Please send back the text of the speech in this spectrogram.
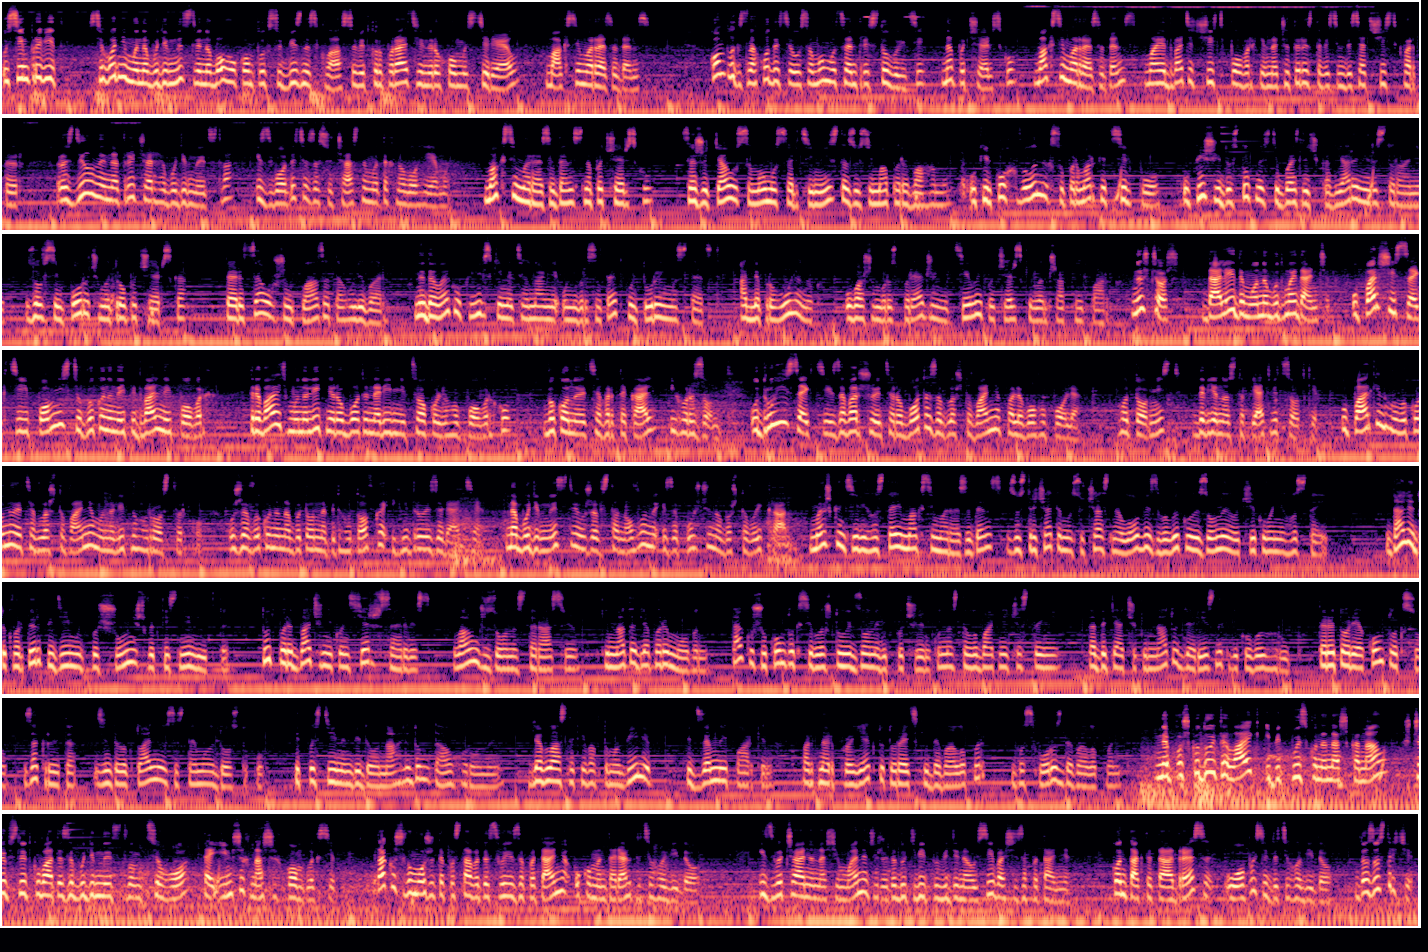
Усім привіт! Сьогодні ми на будівництві нового комплексу бізнес-класу від корпорації нерухомості Ріел Максима Резиденс. Комплекс знаходиться у самому центрі столиці на Печерську. Максима Резиденс має 26 поверхів на 486 квартир, розділений на три черги будівництва і зводиться за сучасними технологіями. Максима Резиденс на Печерську це життя у самому серці міста з усіма перевагами. У кількох хвилинах супермаркет Сільпо, у пішій доступності безліч кав'ярень і ресторанів, зовсім поруч метро Печерська, ТРЦ Ocean Plaza та Гулівер. Недалеко Київський національний університет культури і мистецтв. А для прогулянок у вашому розпорядженні цілий Печерський ландшафтний парк. Ну що ж, далі йдемо на будмайданчик. У першій секції повністю виконаний підвальний поверх. Тривають монолітні роботи на рівні цокольного поверху, виконується вертикаль і горизонт. У другій секції завершується робота з облаштування польового поля. Готовність 95%. У паркінгу виконується влаштування монолітного розтворку. Уже виконана бетонна підготовка і гідроізоляція. На будівництві вже встановлено і запущено баштовий кран. Мешканців і гостей Максима Резиденс зустрічатиме сучасне лобі з великою зоною очікування гостей. Далі до квартир підіймуть безшумні швидкісні ліфти. Тут передбачені консьєрж-сервіс, лаунж-зона з терасою, кімната для перемовин. Також у комплексі влаштують зони відпочинку на стелобатній частині та дитячу кімнату для різних вікових груп. Територія комплексу закрита з інтелектуальною системою доступу, під постійним відеонаглядом та охороною. Для власників автомобілів підземний паркінг. Партнер проєкту турецький девелопер Босфорус Девелопмент. Не пошкодуйте лайк і підписку на наш канал, щоб слідкувати за будівництвом цього та інших наших комплексів. Також ви можете поставити свої запитання у коментарях до цього відео. І, звичайно, наші менеджери дадуть відповіді на усі ваші запитання. Контакти та адреси у описі до цього відео. До зустрічі!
